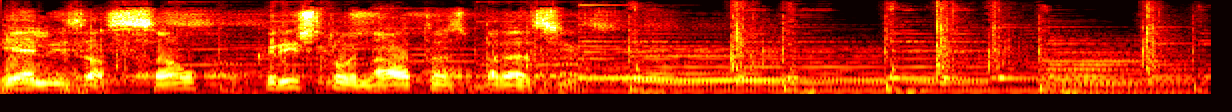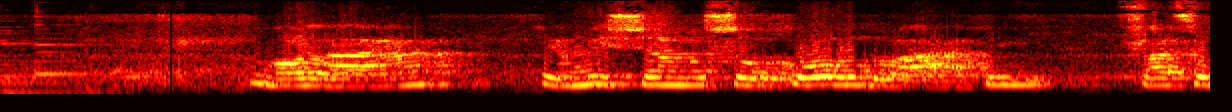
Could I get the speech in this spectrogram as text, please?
Realização Cristonautas Brasil. Olá, eu me chamo Socorro Duarte, faço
